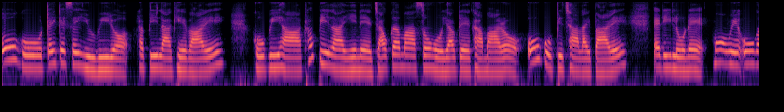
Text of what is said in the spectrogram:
အိုးကိုတိတ်တိတ်ဆိတ်ယူပြီးတော့ထွက်ပြေးလာခဲ့ပါတယ်။ကိုဘီဟာထွက်ပြေးလာရင်းနဲ့ကြောက်ကမ်းမဆွန်းကိုရောက်တဲ့အခါမှာတော့အိုးကိုပစ်ချလိုက်ပါတယ်။အဲ့ဒီလိုနဲ့မော်ဝင်အိုးက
